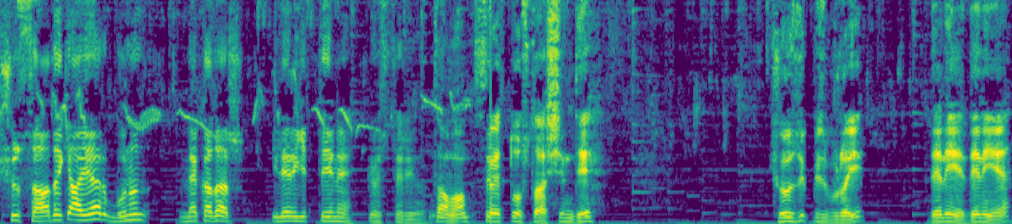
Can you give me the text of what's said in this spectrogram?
Şu sağdaki ayar bunun ne kadar ileri gittiğini gösteriyor. Tamam. Evet dostlar şimdi çözdük biz burayı. Deneye deneye.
